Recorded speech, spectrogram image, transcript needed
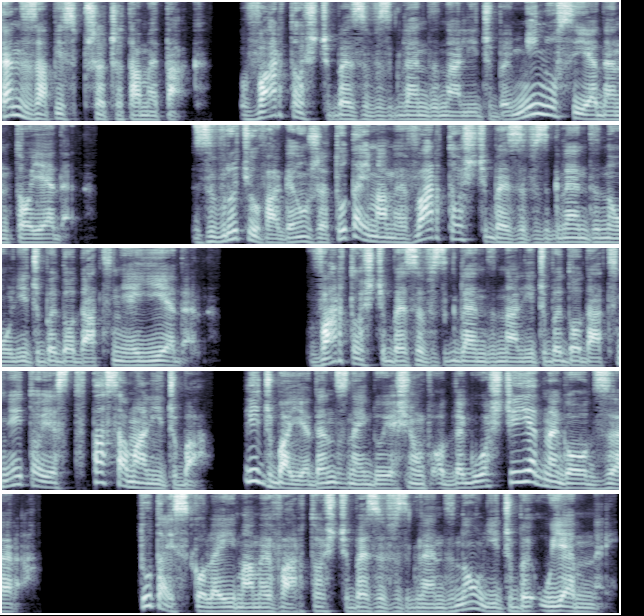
Ten zapis przeczytamy tak. Wartość bezwzględna liczby minus 1 to 1. Zwróć uwagę, że tutaj mamy wartość bezwzględną liczby dodatniej 1. Wartość bezwzględna liczby dodatniej to jest ta sama liczba. Liczba 1 znajduje się w odległości 1 od zera. Tutaj z kolei mamy wartość bezwzględną liczby ujemnej.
